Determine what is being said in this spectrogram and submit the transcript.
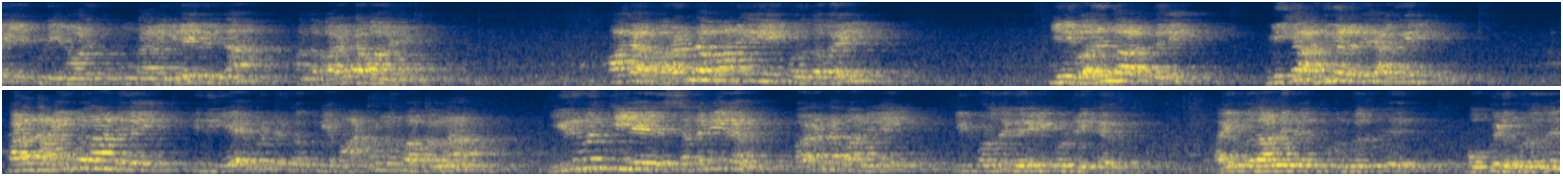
பெய்யக்கூடிய நாளுக்கும் உண்டான இடைவெளி தான் அந்த வறண்ட வானிலை. ஆக வறண்ட வானிலையை பொறுத்தவரை இனி வருங்காலங்களில் மிக அதிக அளவில் அதிகரிக்கும். கடந்த ஐம்பது ஆண்டுகளில் ஏற்பட்டிருக்கக்கூடிய மாற்றம்னு பார்த்தோம்னா இருபத்தி ஏழு சதவீதம் வறண்ட வானிலை இப்பொழுது விலகிக் கொண்டிருக்கிறது. ஐம்பது ஆண்டுகளுக்கு முன்புக்கு ஒப்பிடும் பொழுது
